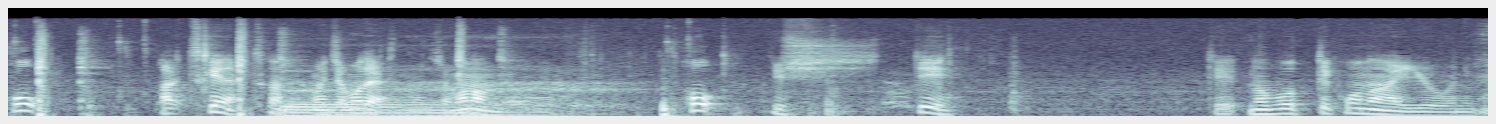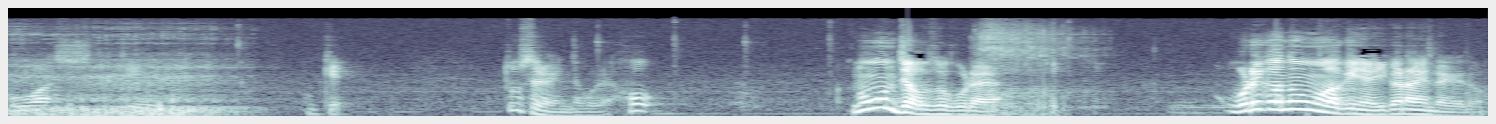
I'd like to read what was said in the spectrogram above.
ほあれつけないつかない。ま邪魔だよ。邪魔なんだよね。ほよしでで登ってこないように壊して OK どうすればいいんだこれ。ほ飲んじゃうぞこれ。俺が飲むわけにはいかないんだけど。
